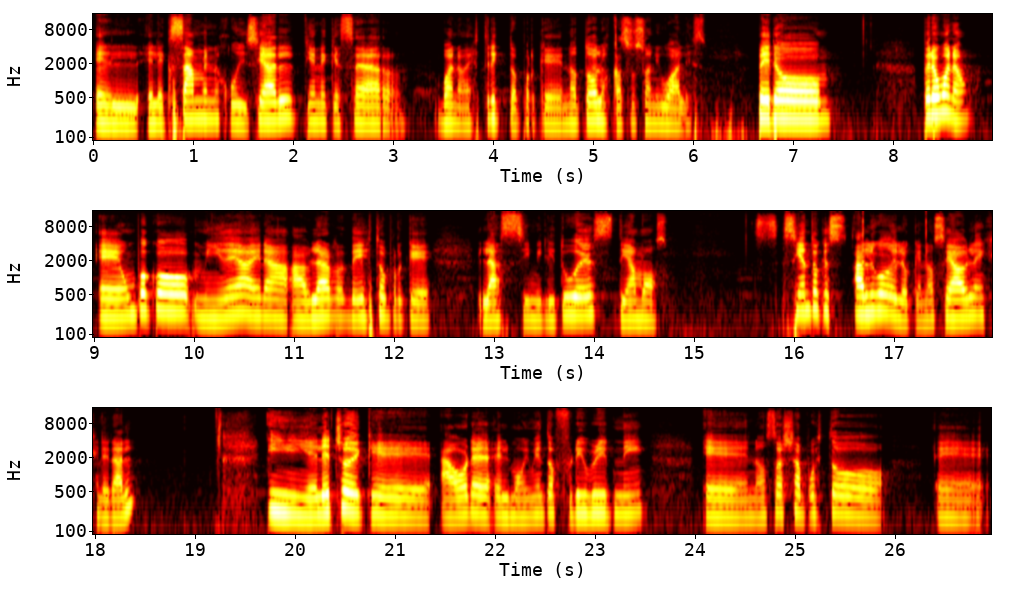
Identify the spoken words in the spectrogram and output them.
el, examen judicial tiene que ser, bueno, estricto porque no todos los casos son iguales. Pero, pero bueno, eh, un poco mi idea era hablar de esto porque las similitudes, digamos, siento que es algo de lo que no se habla en general. Y el hecho de que ahora el movimiento Free Britney eh, nos haya puesto, eh,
